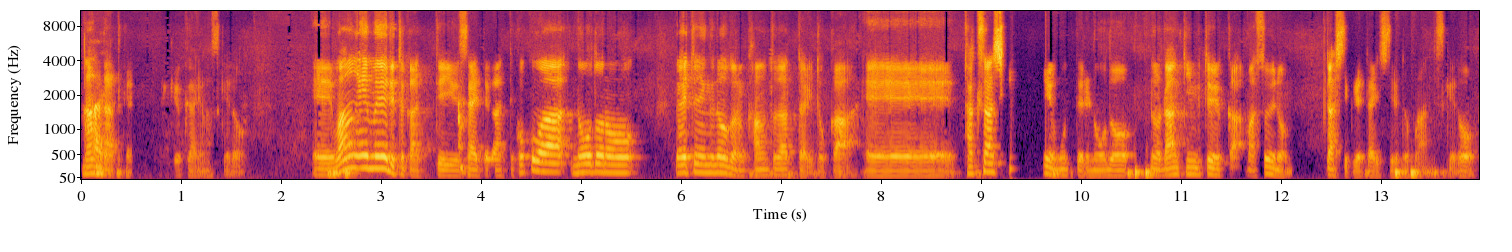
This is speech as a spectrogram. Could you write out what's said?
なんだとか記憶ありますけど、えー 1ML とかっていうサイトがあって、ここはノードの、ライトニングノードのカウントだったりとか、えーたくさん資金を持ってるノードのランキングというか、まあそういうのを出してくれたりしてるところなんですけど、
